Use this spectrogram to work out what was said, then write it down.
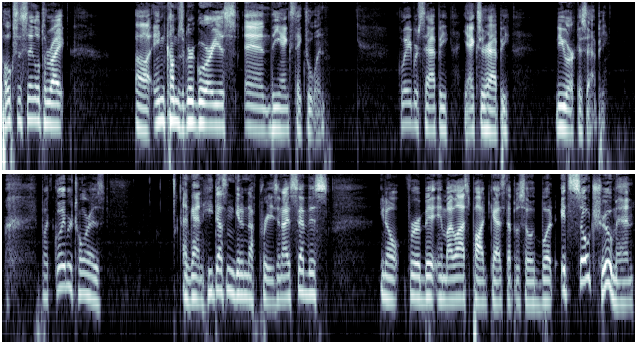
pokes a single to right. Uh, in comes Gregorius, and the Yanks take the win. Gleyber's happy. Yanks are happy. New York is happy. But Gleyber Torres, again, he doesn't get enough praise. And I said this, you know, for a bit in my last podcast episode, but it's so true, man.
